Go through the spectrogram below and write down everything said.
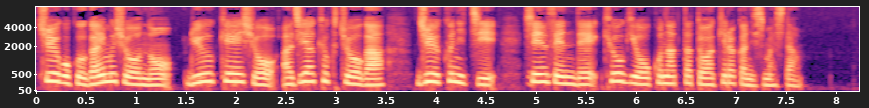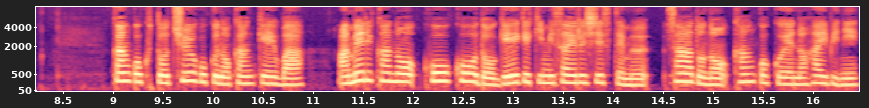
中国外務省の劉慶章アジア局長が19日深センで協議を行ったと明らかにしました。韓国と中国の関係はアメリカの高高度迎撃ミサイルシステムサードの韓国への配備に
